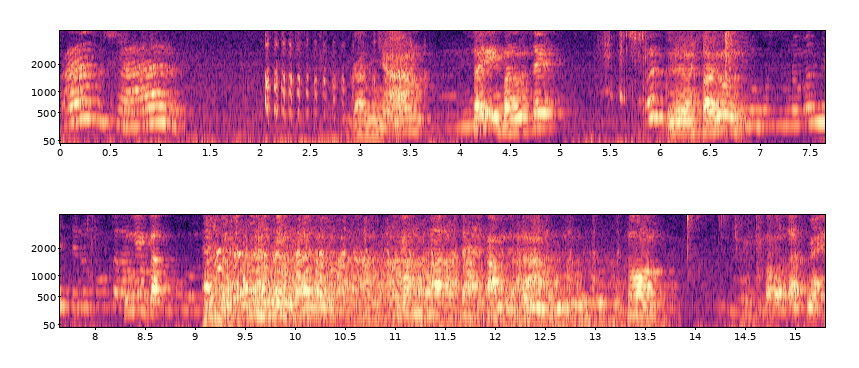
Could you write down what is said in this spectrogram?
Ah, sosyal. Ganyan. Sa'yo, iba naman sa'yo. Ganyan sa'yo. eh. Tinubos mo naman eh. Tinutong talaga. Hindi, gat. Nga kung harap tayo ng camera. So, bakit gat, may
